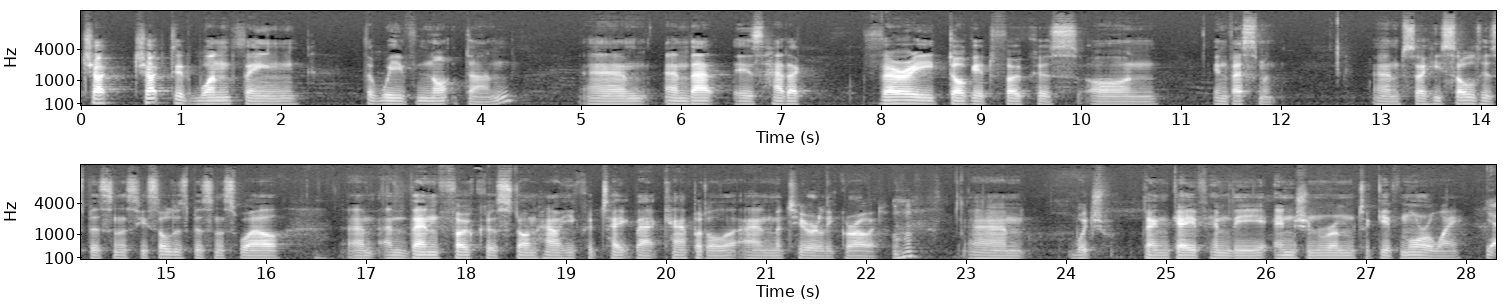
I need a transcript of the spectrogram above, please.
Chuck, Chuck did one thing that we've not done, um, and that is had a very dogged focus on investment. Um, so he sold his business. He sold his business well um, and then focused on how he could take that capital and materially grow it, mm-hmm. um, which then gave him the engine room to give more away. Yeah.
